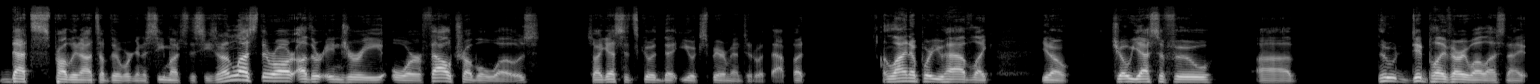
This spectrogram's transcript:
that's probably not something we're going to see much this season, unless there are other injury or foul trouble woes. So I guess it's good that you experimented with that. But a lineup where you have like, you know, Joe Yesufu, uh, who did play very well last night,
